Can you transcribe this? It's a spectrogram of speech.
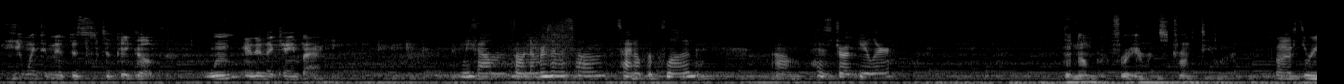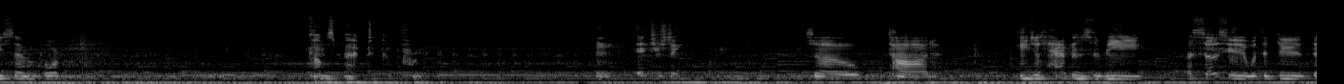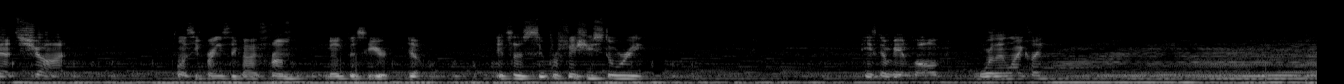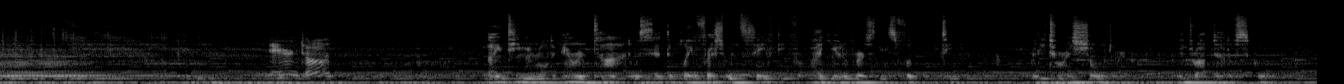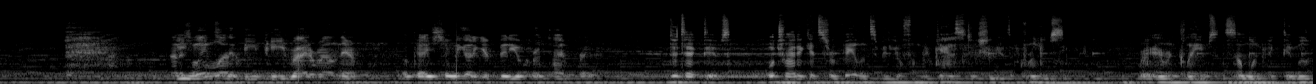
he went to Memphis to pick up Wu, and then they came back. We found phone numbers in his phone titled The Plug, um, his drug dealer. The number for Aaron's drug dealer Five three seven four. comes back to Capri. Hmm, interesting. So Todd, he just happens to be associated with the dude that's shot. Plus, he brings the guy from Memphis here. Yep. It's a super fishy story. He's gonna be involved, more than likely. Aaron Todd? 19 year old Aaron Todd was set to play freshman safety for Pike University's football team, but he tore his shoulder and dropped out of school. He went to the BP right around there. Okay, so we gotta get video for a time frame. Detectives will try to get surveillance video from the gas station near the crime scene, where Aaron claims someone picked him up,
